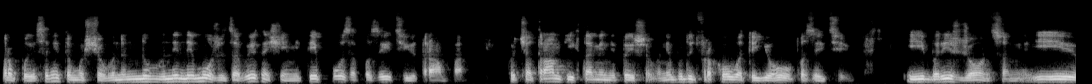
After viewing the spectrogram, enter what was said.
прописані, тому що вони ну вони не можуть за визначенням йти поза позицією Трампа. Хоча Трамп їх там і не пише, вони будуть враховувати його позицію. І Борис Джонсон, і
